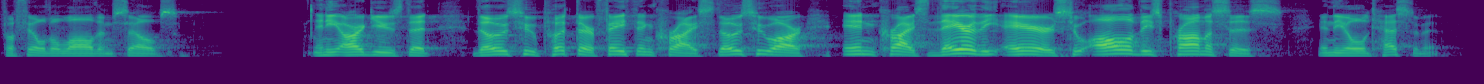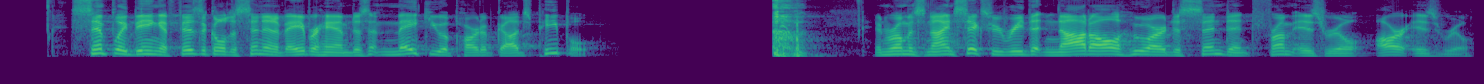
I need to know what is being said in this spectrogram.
fulfill the law themselves. And he argues that those who put their faith in Christ, those who are in Christ, they are the heirs to all of these promises in the Old Testament. Simply being a physical descendant of Abraham doesn't make you a part of God's people. In Romans 9 6, we read that not all who are descendant from Israel are Israel.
